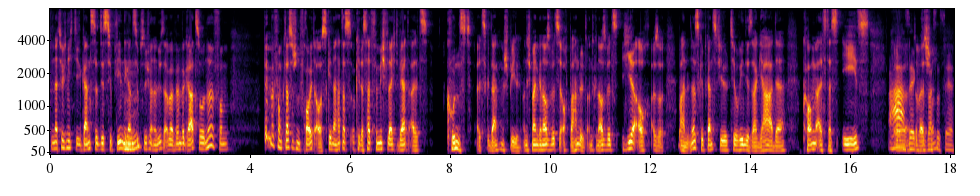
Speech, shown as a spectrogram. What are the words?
natürlich nicht die ganze Disziplin, die Mhm. ganze Psychoanalyse, aber wenn wir gerade so, ne, vom, wenn wir vom klassischen Freud ausgehen, dann hat das, okay, das hat für mich vielleicht Wert als Kunst, als Gedankenspiel. Und ich meine, genauso wird es ja auch behandelt. Und genauso wird es hier auch, also behandelt. Ne? Es gibt ganz viele Theorien, die sagen, ja, der Kong als das Es. Ah, äh, sehr gut, du sagst es sehr.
